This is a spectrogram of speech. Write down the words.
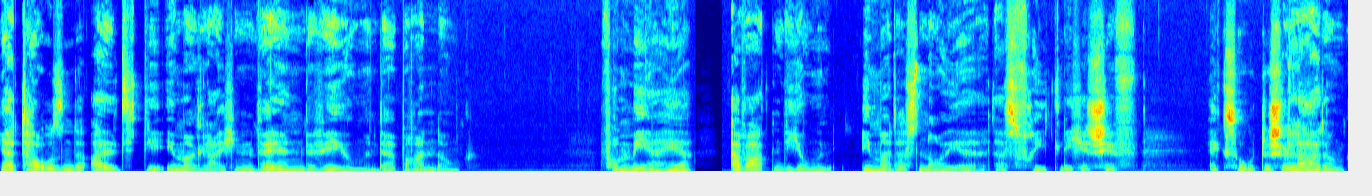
Jahrtausende alt die immer gleichen Wellenbewegungen der Brandung. Vom Meer her erwarten die Jungen immer das neue, das friedliche Schiff, exotische Ladung.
